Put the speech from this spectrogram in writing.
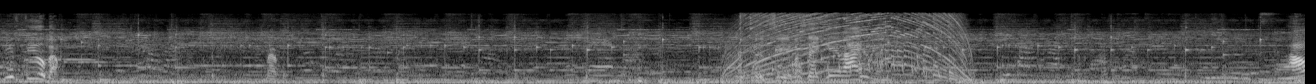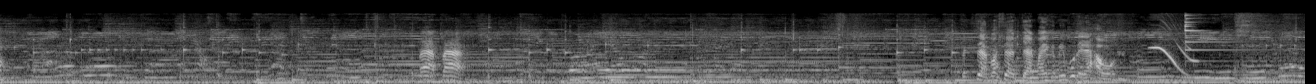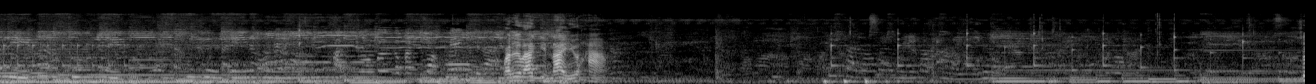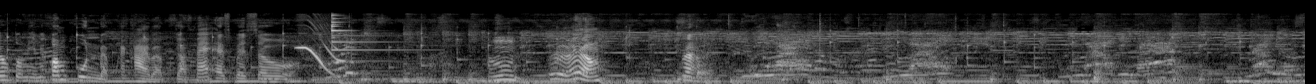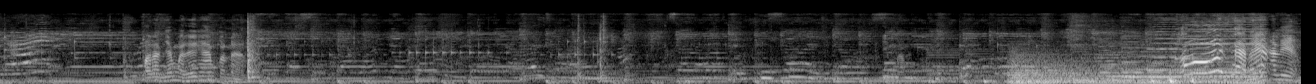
นี่ฟิลแบบ แบบ ไร เอาแป๊ะแป๊ะแจกมาแจกแจกไปกันนี่พูดเอาปัจจุบันกินได้อยู่ห่าง ช่วงตรงนี้มีความกุนแบบคล้ายๆแบบกาแฟเอสเปรสโซ่อืมเอออะไรหรอน่ะขอทำย้ำกับเรื่องงามก่อนนะกินน้ำโอ้ยแสบแห้งอันนี้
